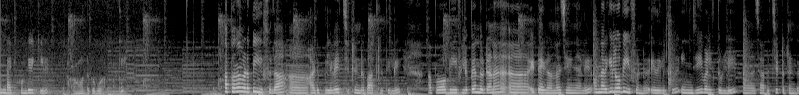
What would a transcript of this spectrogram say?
ഉണ്ടാക്കിക്കൊണ്ടിരിക്കുകയാണ് അപ്പം അങ്ങോട്ടേക്ക് പോവാം. ഓക്കെ? അപ്പോൾ നമ്മുടെ ബീഫ് ഇതാ അടുപ്പിൽ വെച്ചിട്ടുണ്ട് പാത്രത്തിൽ അപ്പോൾ ബീഫിൽ ഇപ്പോൾ എന്തൊട്ടാണ് ഇട്ടേക്കണമെന്ന് വെച്ച് കഴിഞ്ഞാൽ ഒന്നര കിലോ ബീഫ് ഉണ്ട്. ഇതിലേക്ക് ഇഞ്ചി വെളുത്തുള്ളി ചതച്ചിട്ടിട്ടുണ്ട്.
